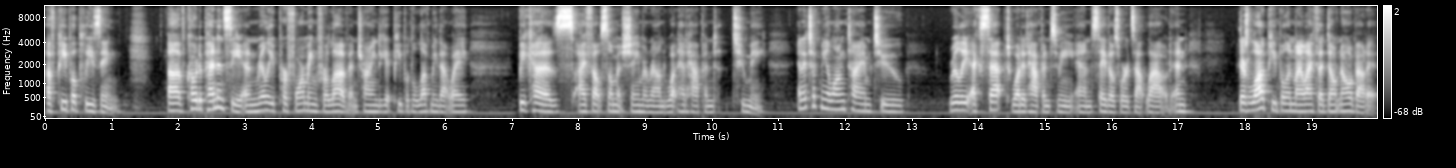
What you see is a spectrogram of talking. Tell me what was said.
of people pleasing, of codependency, and really performing for love and trying to get people to love me that way because I felt so much shame around what had happened to me. And it took me a long time to really accept what had happened to me and say those words out loud. And there's a lot of people in my life that don't know about it.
